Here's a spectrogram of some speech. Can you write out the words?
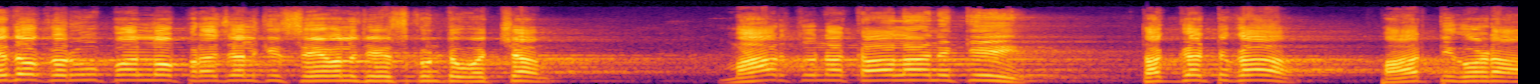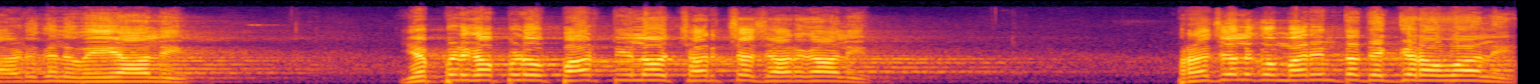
ఏదో ఒక రూపంలో ప్రజలకి సేవలు చేసుకుంటూ వచ్చాం. మారుతున్న కాలానికి తగ్గట్టుగా పార్టీ కూడా అడుగులు వేయాలి. ఎప్పటికప్పుడు పార్టీలో చర్చ జరగాలి. ప్రజలకు మరింత దగ్గర అవ్వాలి.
